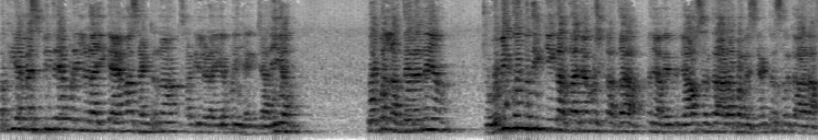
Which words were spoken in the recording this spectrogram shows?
ਬਾਕੀ ਐਮਐਸਪੀ ਤੇ ਆਪਣੀ ਲੜਾਈ ਕਾਇਮ ਆ, ਸੈਂਟਰ ਨਾਲ ਸਾਡੀ ਲੜਾਈ ਆਪਣੀ ਹੈ ਜਾਰੀ ਆ। ਉਹ ਆਪਾਂ ਲੜਦੇ ਰਹਿੰਦੇ ਆ। ਜੋ ਵੀ ਕੋਈ ਵਧੀਕੀ ਕਰਦਾ ਜਾਂ ਕੁਝ ਕਰਦਾ ਪੰਜਾਬੇ ਪੰਜਾਬ ਸਰਕਾਰ ਆ, ਭਾਵੇਂ ਸੈਂਟਰ ਸਰਕਾਰ ਆ,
